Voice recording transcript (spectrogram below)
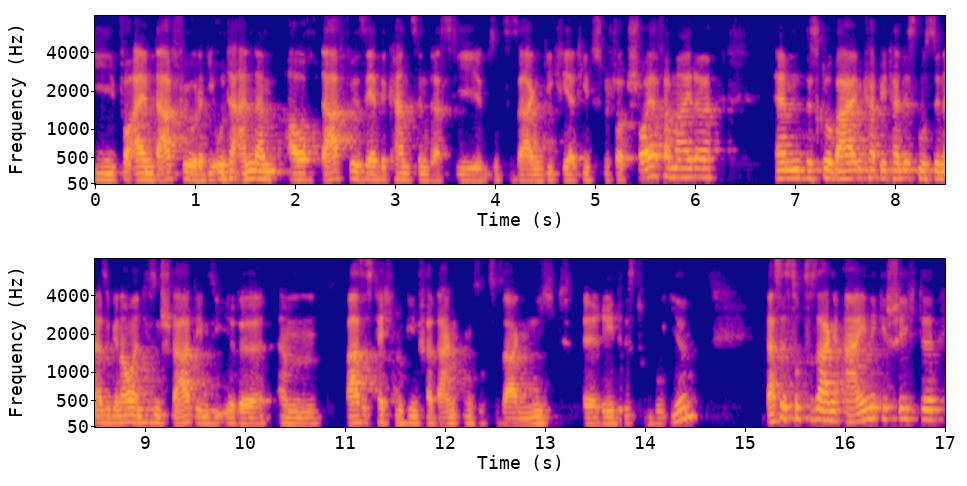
die vor allem dafür oder die unter anderem auch dafür sehr bekannt sind, dass sie sozusagen die kreativsten Steuervermeider ähm, des globalen Kapitalismus sind, also genau an diesen Staat, dem sie ihre ähm, Basistechnologien verdanken, sozusagen nicht äh, redistribuieren. Das ist sozusagen eine Geschichte.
